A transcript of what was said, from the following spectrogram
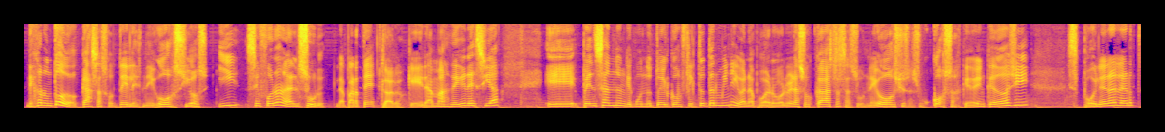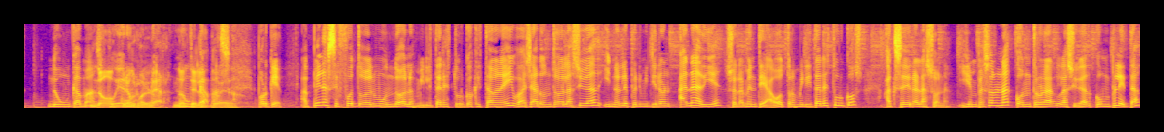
dejaron todo, casas, hoteles, negocios y se fueron al sur, la parte que era más de Grecia. Eh, pensando en que cuando todo el conflicto termine iban a poder volver a sus casas, a sus negocios, a sus cosas que habían quedado allí. Spoiler alert, nunca más pudieron volver. No nunca te la más. ¿Por qué? Apenas se fue todo el mundo, los militares turcos que estaban ahí vallaron toda la ciudad y no le permitieron a nadie, solamente a otros militares turcos, acceder a la zona. Y empezaron a controlar la ciudad completa.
